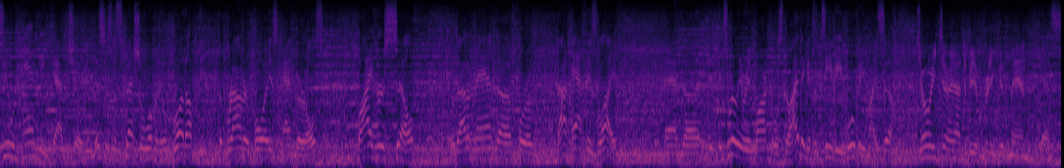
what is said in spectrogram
two handicapped children. This is a special woman who brought up the, the Browner boys and girls by herself without a man uh, for about half his life. And uh, it, it's really a remarkable story. I think it's a TV movie myself. Joey turned out to be a pretty good man. Yes.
